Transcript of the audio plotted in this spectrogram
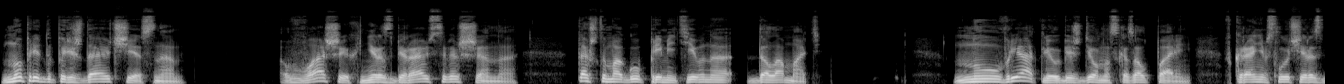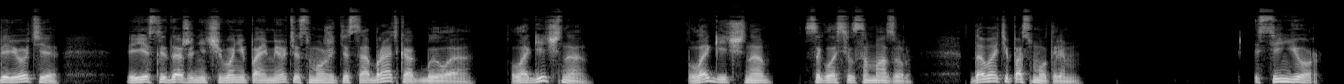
но предупреждаю честно, в ваших не разбираюсь совершенно, так что могу примитивно доломать». «Ну, вряд ли», — убежденно сказал парень. «В крайнем случае разберете, и если даже ничего не поймете, сможете собрать, как было. Логично?» «Логично», — согласился Мазур. «Давайте посмотрим». «Сеньор,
